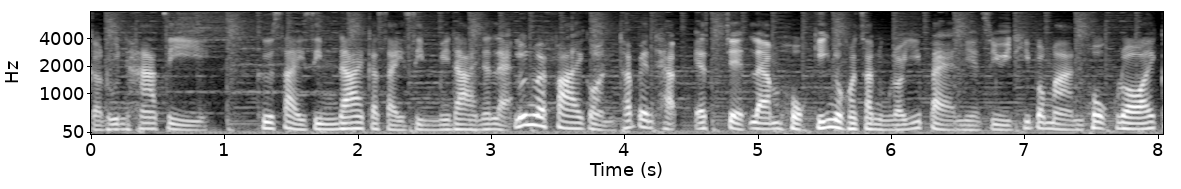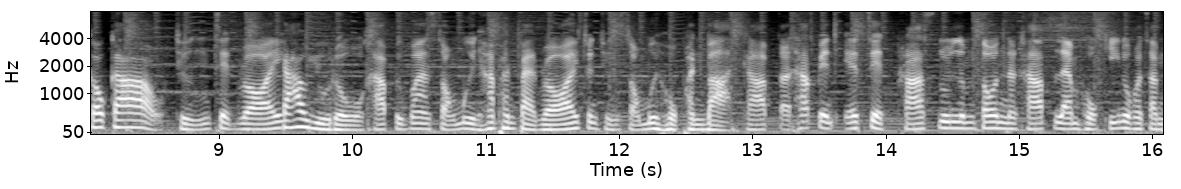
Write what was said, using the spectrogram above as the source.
กับรุ่น 5G คือใส่ซิมได้กับใส่ซิมไม่ได้นั่นแหละ รุ่น Wi-Fi ก่อนถ้าเป็นแท็บ S7 แรม6กิกหน่วยความจำ128เนี่ยจะอยู่ที่ประมาณ 699 ถึง 709 ยูโรครับหรือประมาณ 25,800 จนถึง 26,000 บาทครับ แต่ถ้าเป็น S7 Plus รุ่นเริ่มต้นนะครับแรม6กิกหน่วยความจำ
